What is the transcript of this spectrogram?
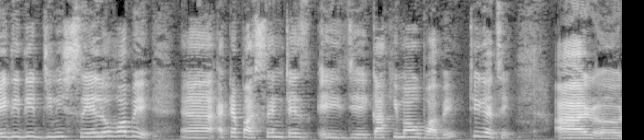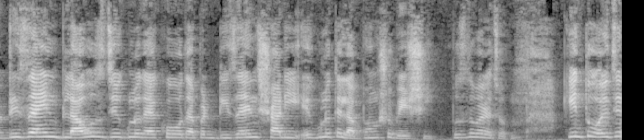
এই দিদির জিনিস সেলও হবে একটা পার্সেন্টেজ এই যে কাকিমাও পাবে, ঠিক আছে? আর ডিজাইন ব্লাউজ যেগুলো দেখো, তারপর ডিজাইন শাড়ি, এগুলোতে লাভ্যাংশ বেশি, বুঝতে পেরেছ? কিন্তু ওই যে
